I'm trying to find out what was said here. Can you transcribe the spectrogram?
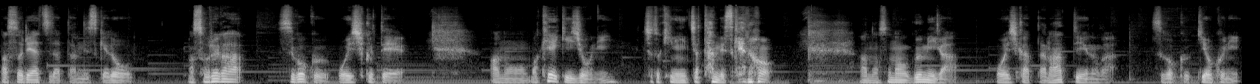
まあ、するやつだったんですけど、まあ、それがすごく美味しくて、あの、まあ、ケーキ以上にちょっと気に入っちゃったんですけど、あの、そのグミが美味しかったなっていうのがすごく記憶に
